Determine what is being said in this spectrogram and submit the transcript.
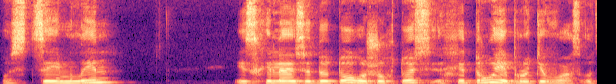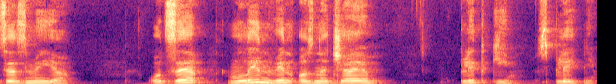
ось цей млин. І схиляюся до того, що хтось хитрує проти вас, оця змія. Оце млин він означає плітки, сплетні.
